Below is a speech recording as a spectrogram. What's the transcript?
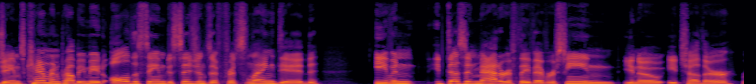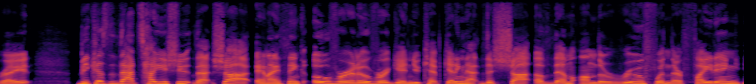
James Cameron probably made all the same decisions that Fritz Lang did. Even it doesn't matter if they've ever seen, you know, each other, right? Because that's how you shoot that shot. And I think over and over again, you kept getting that. The shot of them on the roof when they're fighting.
